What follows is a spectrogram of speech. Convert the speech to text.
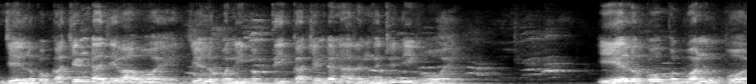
જે લોકો કાચિંડા જેવા હોય, જે લોકોની ભક્તિ કાચિંડાના રંગ જેવી હોય, એ લોકો ભગવાન ઉપર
